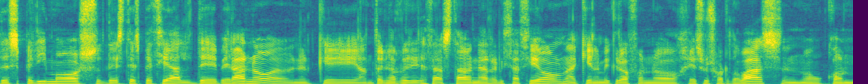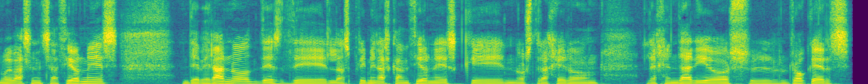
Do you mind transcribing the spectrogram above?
despedimos de este especial de verano en el que Antonio Rodríguez ha estado en la realización, aquí en el micrófono Jesús Ordovás, con nuevas sensaciones de verano, desde las primeras canciones que nos trajeron legendarios eh, rockers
